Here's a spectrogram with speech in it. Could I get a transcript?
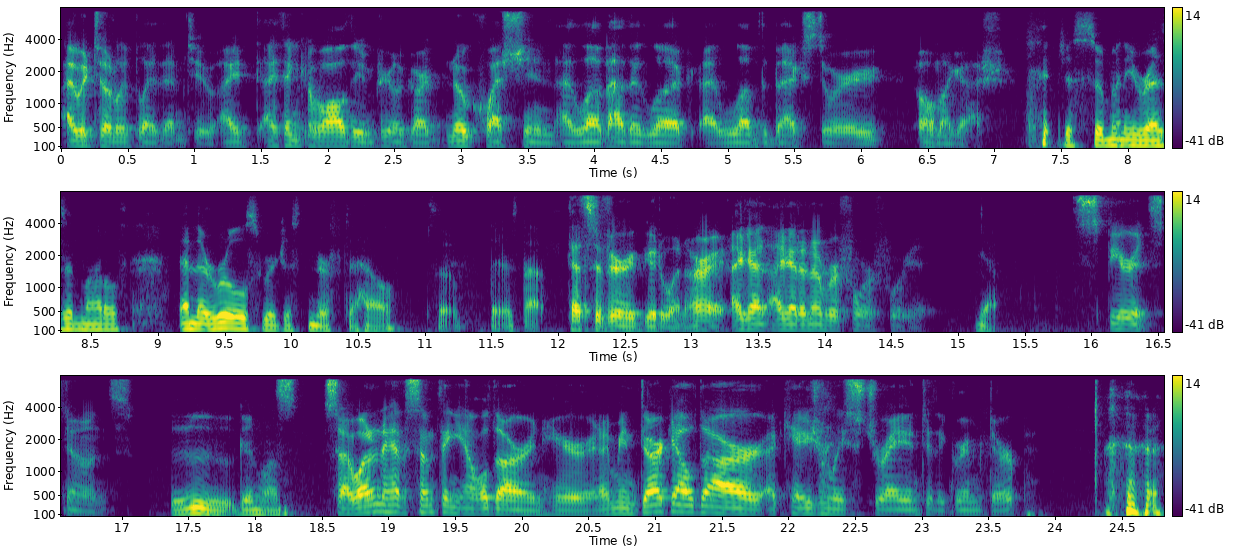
I would totally play them too. I I think of all the Imperial Guard, no question. I love how they look. I love the backstory. Oh my gosh. just so many resin models, and their rules were just nerfed to hell. So there's that. That's a very good one. All right, I got I got a number four for you. Yeah. Spirit stones. Ooh, good one. So I wanted to have something Eldar in here, and I mean Dark Eldar occasionally stray into the grim derp.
